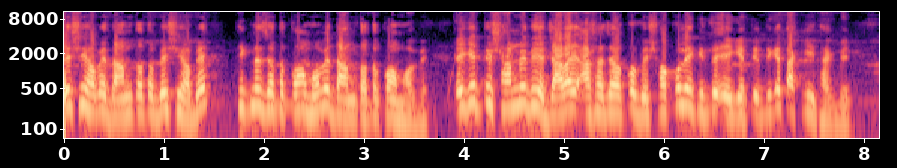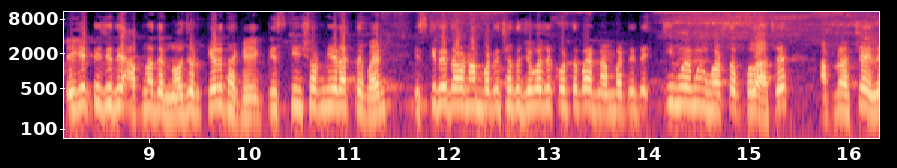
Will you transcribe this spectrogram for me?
বেশি হবে, দাম তত বেশি হবে। থিকনেস যত কম হবে, দাম তত কম হবে। এই গেটটির সামনে দিয়ে যারাই আসা যাওয়া করবে, সকলেই কিন্তু এই গেটটির দিকে তাকিয়ে থাকবে। গেটটি যদি আপনাদের নজর কেড়ে থাকে, একটি স্ক্রিনশট নিয়ে রাখতে পারেন। স্ক্রিনে দেওয়া নাম্বারটির সাথে যোগাযোগ করতে পারেন। নাম্বারটিতে ইমো এবং হোয়াটসঅ্যাপ খোলা আছে। আপনারা চাইলে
